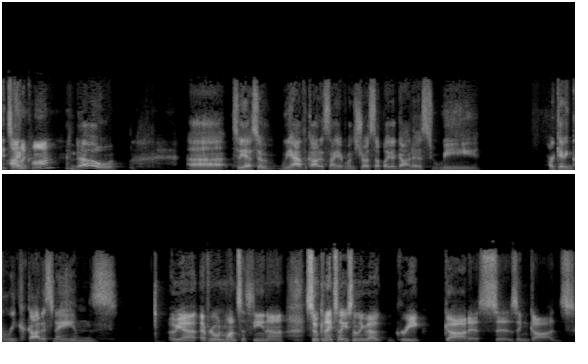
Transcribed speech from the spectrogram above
it's on a I'm- con? No. Uh, so yeah, so we have the goddess night. Everyone's dressed up like a goddess. We are getting Greek goddess names. Oh, yeah. Everyone wants Athena. So, can I tell you something about Greek goddesses and gods?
